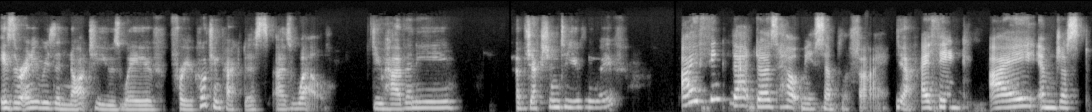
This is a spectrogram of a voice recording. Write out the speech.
is there any reason not to use Wave for your coaching practice as well? Do you have any objection to using Wave? I think that does help me simplify. Yeah. I think I am just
